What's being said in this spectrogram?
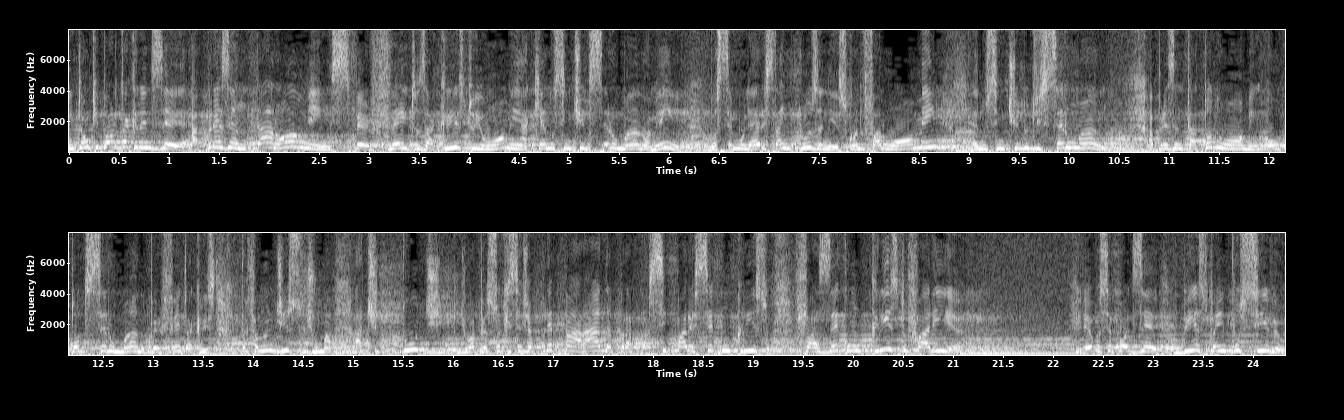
Então o que Paulo está querendo dizer? Apresentar homens perfeitos a Cristo, e o homem aqui é no sentido de ser humano, amém? Você, mulher, está inclusa nisso. Quando falo homem, é no sentido de ser humano. Apresentar todo homem ou todo ser humano perfeito a Cristo. Está falando disso, de uma atitude de uma pessoa que esteja preparada para se parecer com Cristo, fazer como Cristo faria. E aí você pode dizer, bispo, é impossível.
